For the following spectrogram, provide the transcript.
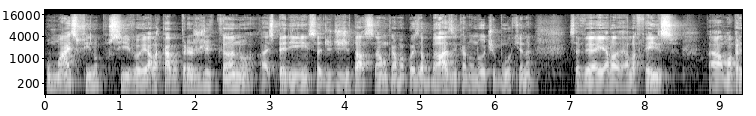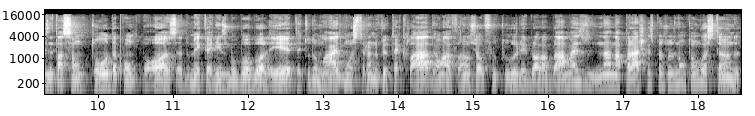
o mais fino possível e ela acaba prejudicando a experiência de digitação, que é uma coisa básica no notebook, né? Você vê aí, ela, ela fez uma apresentação toda pomposa do mecanismo borboleta e tudo mais, mostrando que o teclado é um avanço, é o futuro e blá blá blá, mas na, na prática as pessoas não estão gostando.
